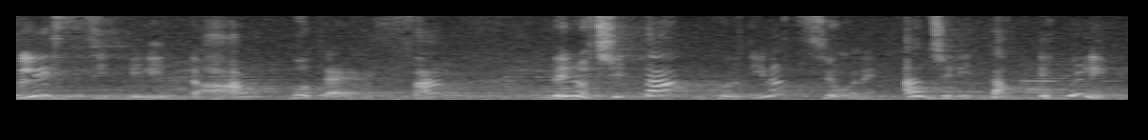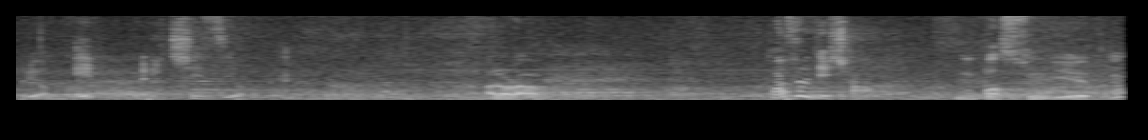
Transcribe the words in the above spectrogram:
flessibilità, potenza, velocità, coordinazione, agilità, equilibrio e precisione. Allora, Cosa diciamo? Un passo indietro.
